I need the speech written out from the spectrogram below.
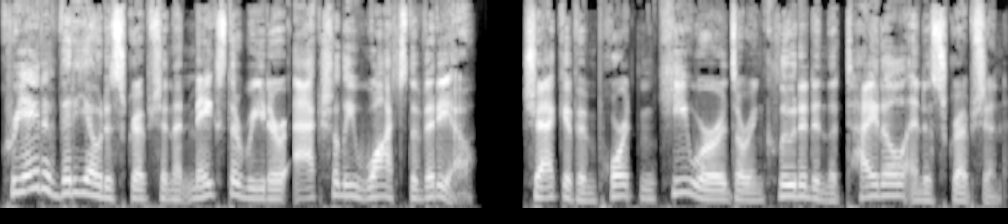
Create a video description that makes the reader actually watch the video. Check if important keywords are included in the title and description.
